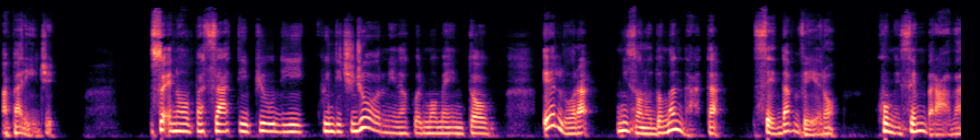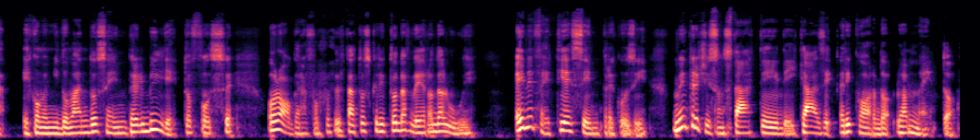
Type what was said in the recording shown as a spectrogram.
a Parigi. Sono passati più di 15 giorni da quel momento e allora mi sono domandata se davvero, come sembrava, e come mi domando sempre, il biglietto fosse orografo, fosse stato scritto davvero da lui. E in effetti è sempre così. Mentre ci sono stati dei casi, ricordo, lo ammetto,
